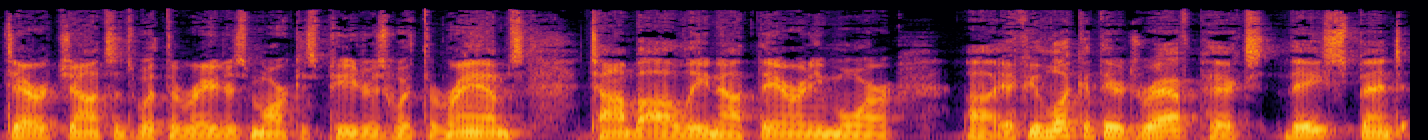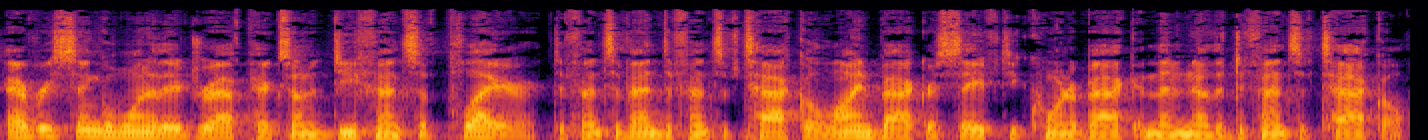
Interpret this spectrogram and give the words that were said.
Derrick Johnson's with the Raiders, Marcus Peters with the Rams, Tamba Hali not there anymore. Uh, if you look at their draft picks, they spent every single one of their draft picks on a defensive player, defensive end, defensive tackle, linebacker, safety, cornerback, and then another defensive tackle.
